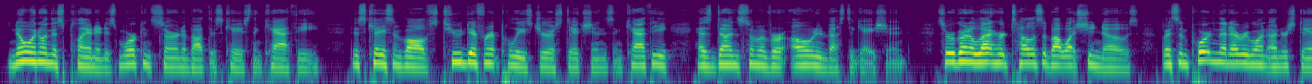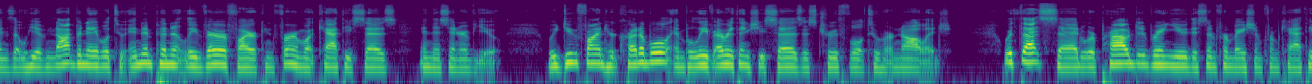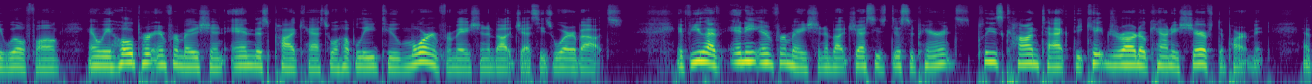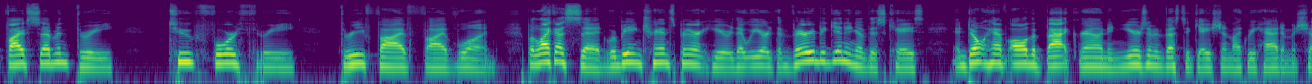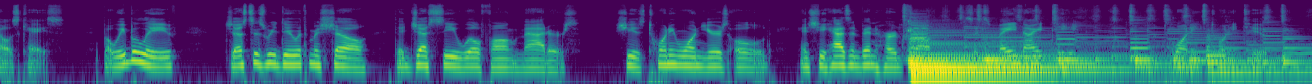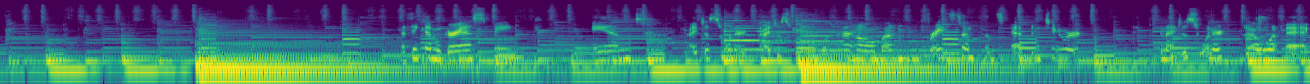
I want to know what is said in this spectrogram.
No one on this planet is more concerned about this case than Kathy. This case involves two different police jurisdictions, and Kathy has done some of her own investigation. So we're going to let her tell us about what she knows, but it's important that everyone understands that we have not been able to independently verify or confirm what Kathy says in this interview. We do find her credible and believe everything she says is truthful to her knowledge. With that said, we're proud to bring you this information from Kathy Wilfong, and we hope her information and this podcast will help lead to more information about Jessi's whereabouts. If you have any information about Jessi's disappearance, please contact the Cape Girardeau County Sheriff's Department at 573 243 3551. But like I said, we're being transparent here that we are at the very beginning of this case and don't have all the background and years of investigation like we had in Michelle's case. But we believe, just as we do with Michelle, that Jessi Wilfong matters. She is 21 years old and she hasn't been heard from May 19, 2022. I think I'm grasping, and I just want her. I just want her home. I'm afraid something's happened to her, and I just want her. I want back.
